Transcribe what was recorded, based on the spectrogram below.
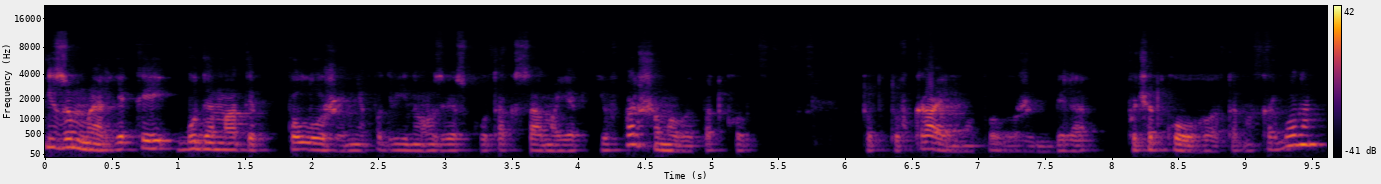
ізомер, який буде мати положення подвійного зв'язку так само, як і в першому випадку, тобто в крайньому положенні біля початкового атома карбона,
